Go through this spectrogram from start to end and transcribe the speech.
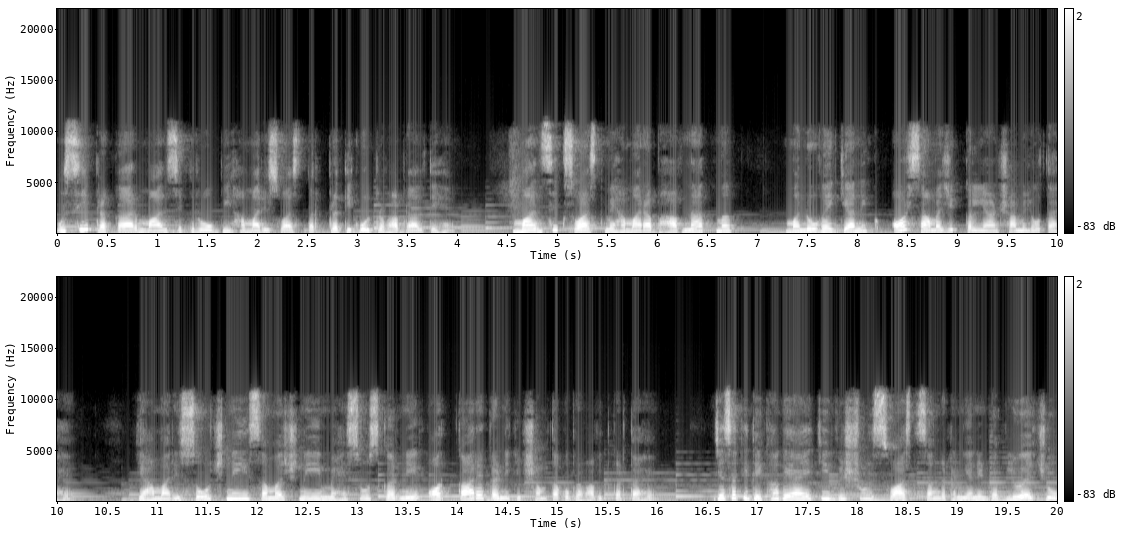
उसी प्रकार मानसिक रोग भी हमारे स्वास्थ्य पर प्रतिकूल प्रभाव डालते हैं। मानसिक स्वास्थ्य में हमारा भावनात्मक, मनोवैज्ञानिक और सामाजिक कल्याण शामिल होता है। यह हमारी सोचने, समझने, महसूस करने और कार्य करने की क्षमता को प्रभावित करता है। जैसा कि देखा गया है कि विश्व स्वास्थ्य संगठन यानी डब्ल्यूएचओ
